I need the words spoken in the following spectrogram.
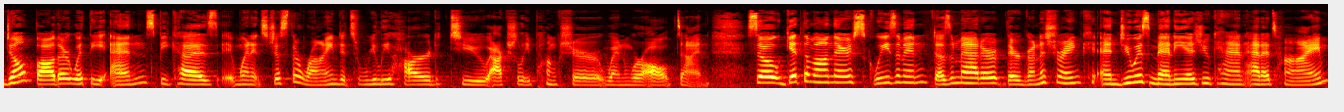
Don't bother with the ends because when it's just the rind, it's really hard to actually puncture when we're all done. So get them on there, squeeze them in, doesn't matter, they're gonna shrink, and do as many as you can at a time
